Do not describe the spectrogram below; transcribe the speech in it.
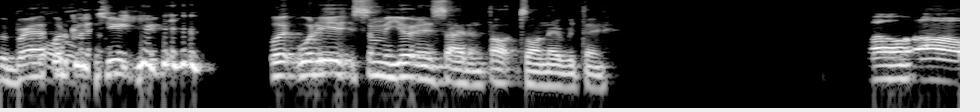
But Brad, what about you? what what are some of your insight and thoughts on everything? Well, uh,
